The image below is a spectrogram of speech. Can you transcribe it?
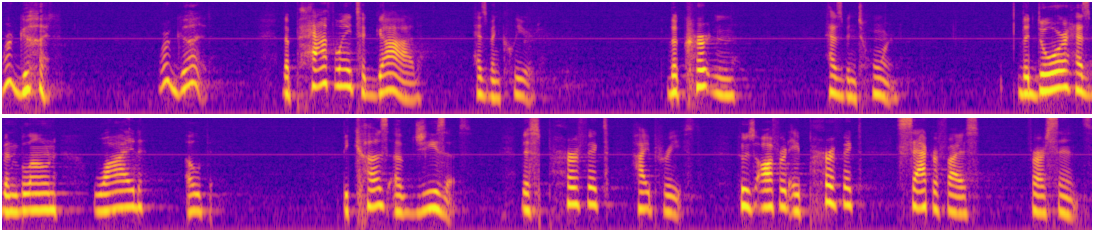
we're good. We're good. The pathway to God has been cleared. The curtain has been torn. The door has been blown wide open. Because of Jesus, this perfect high priest who's offered a perfect sacrifice for our sins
